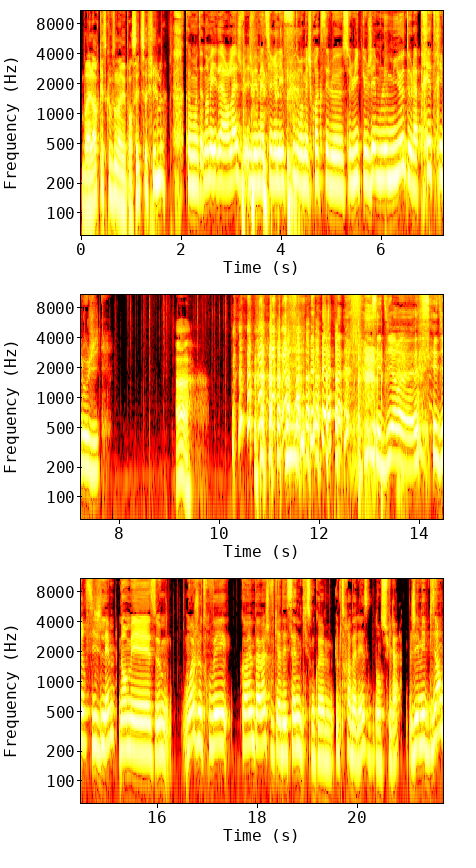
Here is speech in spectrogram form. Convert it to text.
Bon alors, qu'est-ce que vous en avez pensé de ce film? Comment dire? Non, mais alors là, je vais, je vais m'attirer les foudres, mais je crois que c'est le celui que j'aime le mieux de la pré-trilogie. Ah, c'est dire, euh, c'est dire si je l'aime. Non, mais ce- moi, je trouvais quand même pas mal. Je trouve qu'il y a des scènes qui sont quand même ultra balèzes dans celui-là. J'aimais bien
